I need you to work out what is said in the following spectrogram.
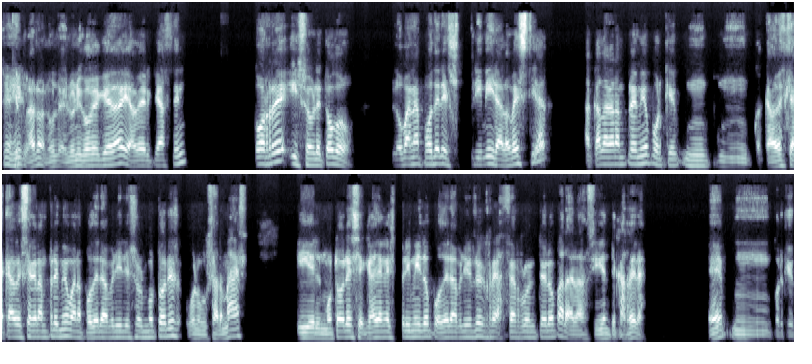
Sí, claro, el único que queda y a ver qué hacen. Corre y sobre todo lo van a poder exprimir a lo bestia a cada gran premio porque mm, mm, cada vez que acabe ese gran premio van a poder abrir esos motores, bueno, usar más y el motor ese que hayan exprimido poder abrirlo y rehacerlo entero para la siguiente carrera. ¿eh? Mm, porque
